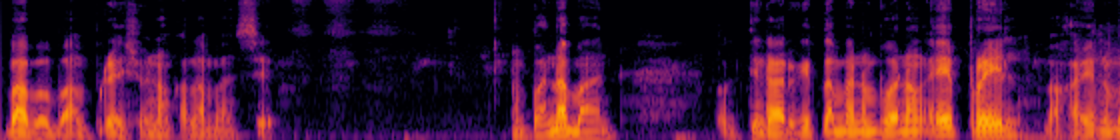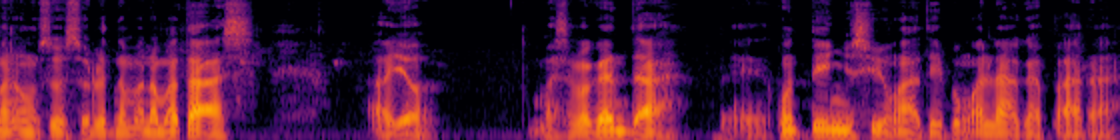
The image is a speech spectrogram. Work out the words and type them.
bababa ang presyo ng kalamansi. Ang pa naman, pag tinarget naman ng buwan ng April, baka yun naman ang susunod naman na mataas, ayun, mas maganda, eh, continuous yung ating pong alaga para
